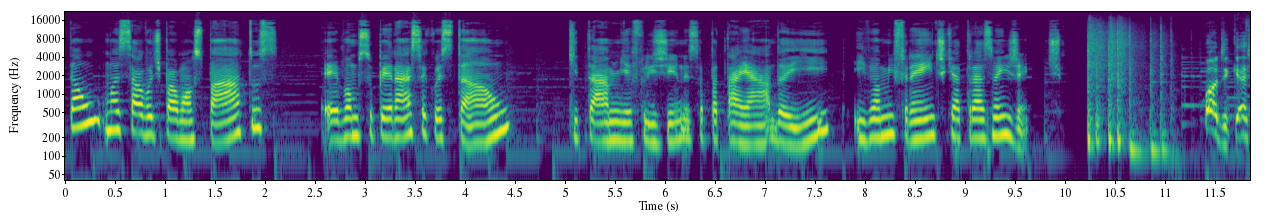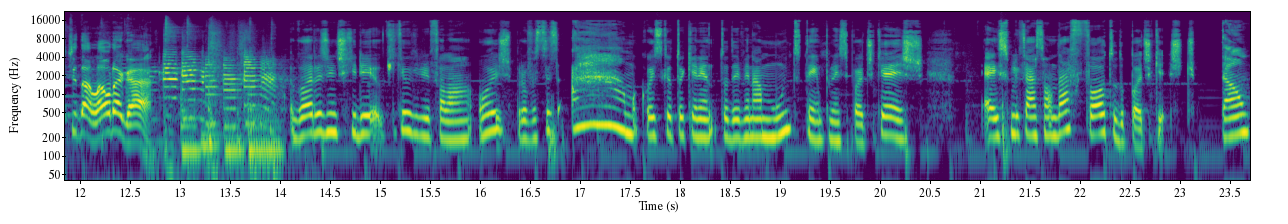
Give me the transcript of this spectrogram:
Então, uma salva de palmas aos patos. É, vamos superar essa questão que tá me afligindo, essa pataiada aí. E vamos em frente, que atrás vem gente. Podcast da Laura H. Agora a gente queria. O que, que eu queria falar hoje para vocês? Ah, uma coisa que eu tô querendo, tô devendo há muito tempo nesse podcast é a explicação da foto do podcast. Então,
